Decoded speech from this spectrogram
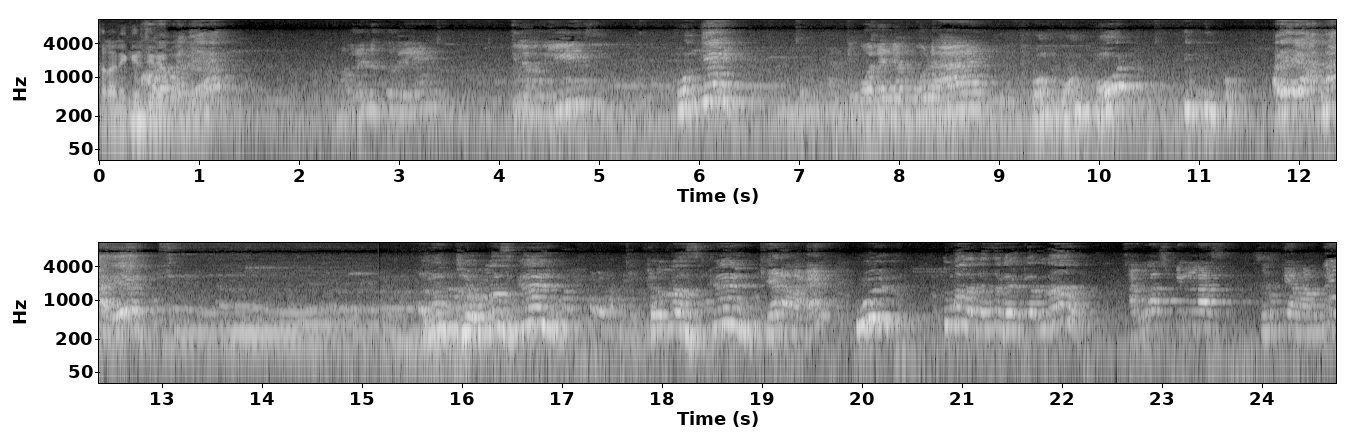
चला बघलीस? कोणती? बोलायच्या गोड हाय. कोण कोण कोण? अरे ए अण्णा ए. अरे जेवलंस काय खाल्लंस काय खेळ आला काय? उय, तुम्हाला कसं काय करणं खाल्लास पिल्लास. सुरू केला नाही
